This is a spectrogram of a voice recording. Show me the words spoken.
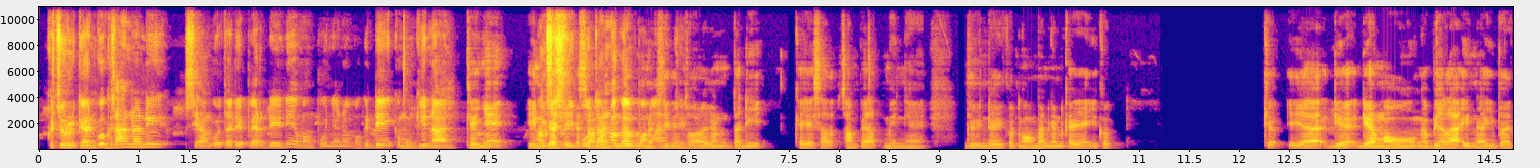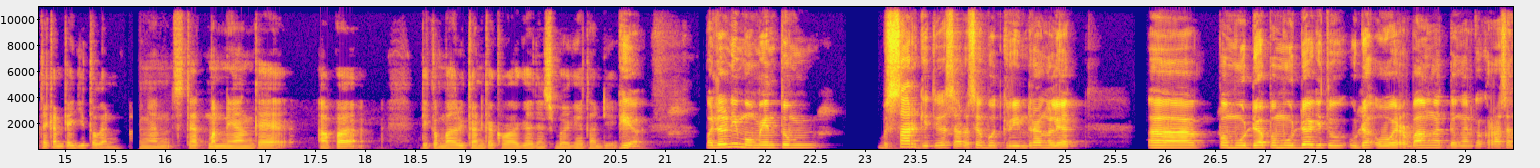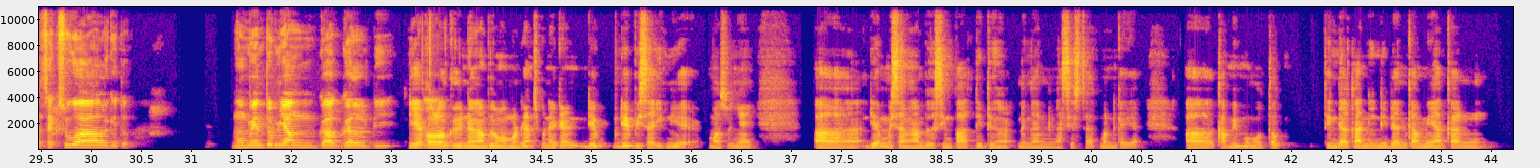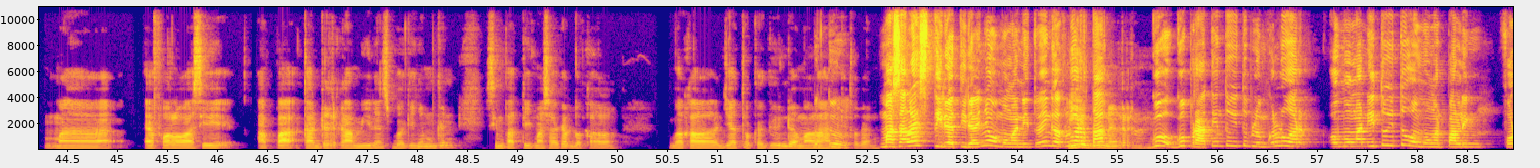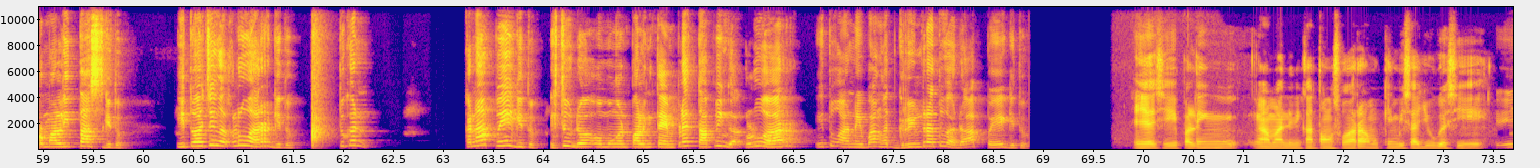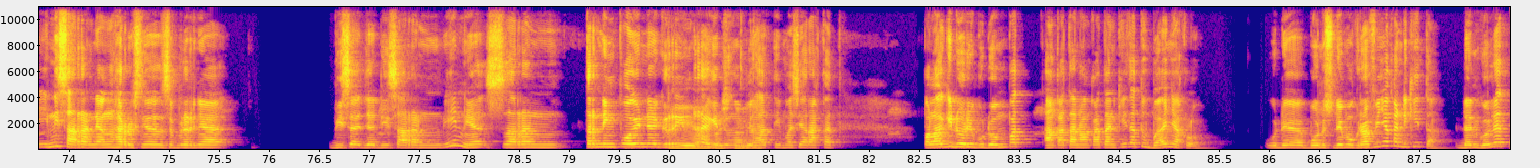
kecurigaan gue ke sana nih si anggota DPRD ini emang punya nama gede kemungkinan. Kayaknya ke liputan mah juga gampang bener sih kan. aja. Soalnya kan tadi kayak sa- sampai adminnya Gerindra ikut ngomen kan kayak ikut ke, ya dia dia mau ngebelain lah ibaratnya kan kayak gitu kan dengan statement yang kayak apa dikembalikan ke keluarga dan sebagainya tadi Iya. Padahal ini momentum besar gitu ya seharusnya buat Gerindra ngelihat eh, pemuda-pemuda gitu udah aware banget dengan kekerasan seksual gitu. Momentum yang gagal di Iya kalau Gerindra ngambil momen kan sebenarnya kan dia dia bisa ini ya maksudnya eh, dia bisa ngambil simpati dengan dengan ngasih statement kayak eh, kami mengutuk tindakan ini dan kami akan mengevaluasi apa kader kami dan sebagainya mungkin simpati masyarakat bakal bakal jatuh ke Gerindra malahan Betul. gitu kan. Masalahnya setidak-tidaknya omongan itu nggak keluar iya tak gue gue perhatiin tuh itu belum keluar. Omongan itu itu omongan paling formalitas gitu. Itu aja nggak keluar gitu. Itu kan kenapa ya gitu? Itu udah omongan paling template tapi nggak keluar. Itu aneh banget. Gerindra tuh ada apa ya gitu? Iya sih paling ngamanin kantong suara mungkin bisa juga sih. Ini saran yang harusnya sebenarnya bisa jadi saran ini ya saran turning pointnya Gerindra Iya, gitu harusnya. ngambil hati masyarakat. Apalagi 2024 angkatan-angkatan kita tuh banyak loh. Udah bonus demografinya kan di kita. Dan gue lihat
